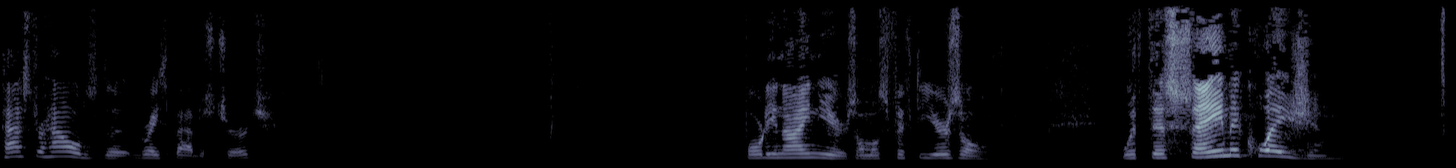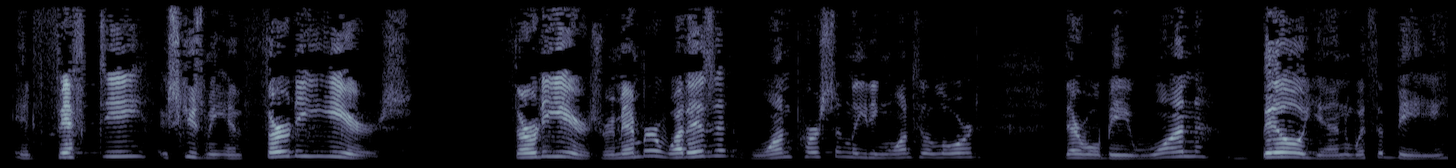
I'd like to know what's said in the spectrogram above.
Pastor, how the Grace Baptist Church? 49 years, almost 50 years old. With this same equation, in 50, excuse me, in 30 years, 30 years, remember, what is it? One person leading one to the Lord. There will be 1 billion with a B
